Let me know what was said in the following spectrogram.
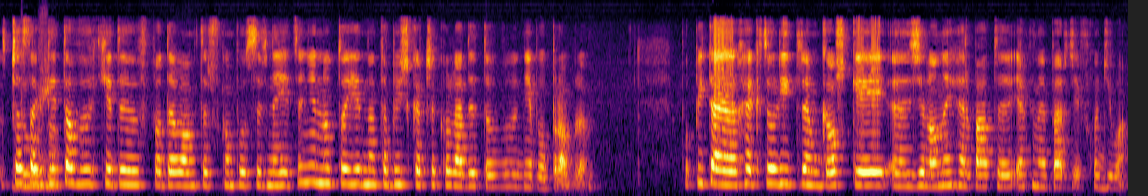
w czasach Dużo. dietowych, kiedy wpadałam też w kompulsywne jedzenie, no to jedna tabliczka czekolady to nie był problem. popita hektolitrem gorzkiej, e, zielonej herbaty jak najbardziej wchodziła.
